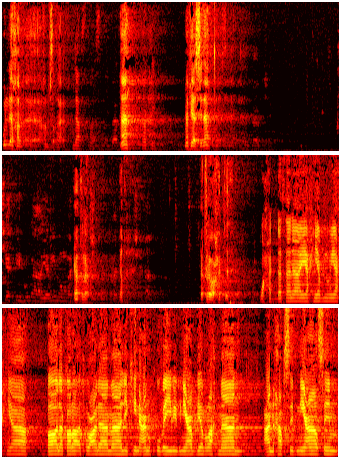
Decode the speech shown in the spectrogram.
ولا خم... خمس دقائق؟ لا ها؟ ما في. ما صله شيخ في هنا يمينه اقرأ. اقرأ. اقرأ وحدثنا وحدثنا يحيى بن يحيى قال قرأت على مالك عن خبيب بن عبد الرحمن عن حفص بن عاصم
